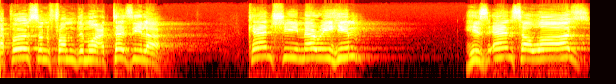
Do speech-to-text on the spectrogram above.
a person from the Mu'tazila, can she marry him? His answer was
